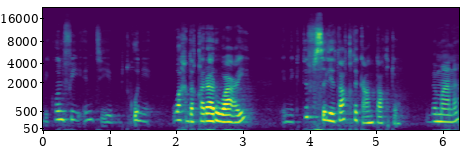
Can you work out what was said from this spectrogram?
بيكون في انت بتكوني واخدة قرار واعي إنك تفصلي طاقتك عن طاقته. بمعنى؟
